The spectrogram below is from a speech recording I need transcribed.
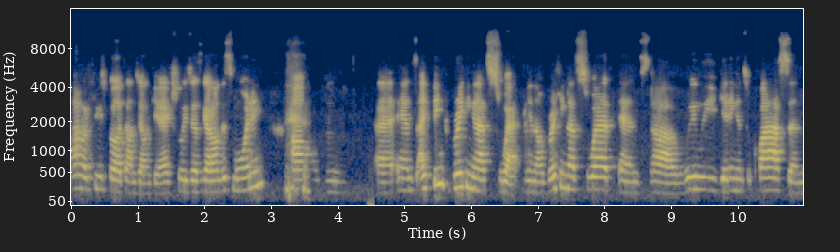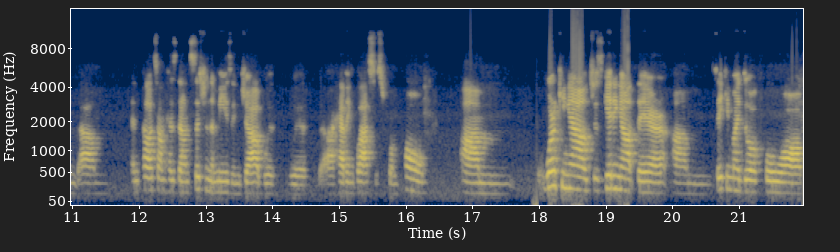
I'm a huge Peloton junkie. I actually just got on this morning. Um, uh, and I think breaking that sweat, you know, breaking that sweat and uh, really getting into class and um, and Peloton has done such an amazing job with with uh, having classes from home, um, working out, just getting out there, um, taking my dog for a walk,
